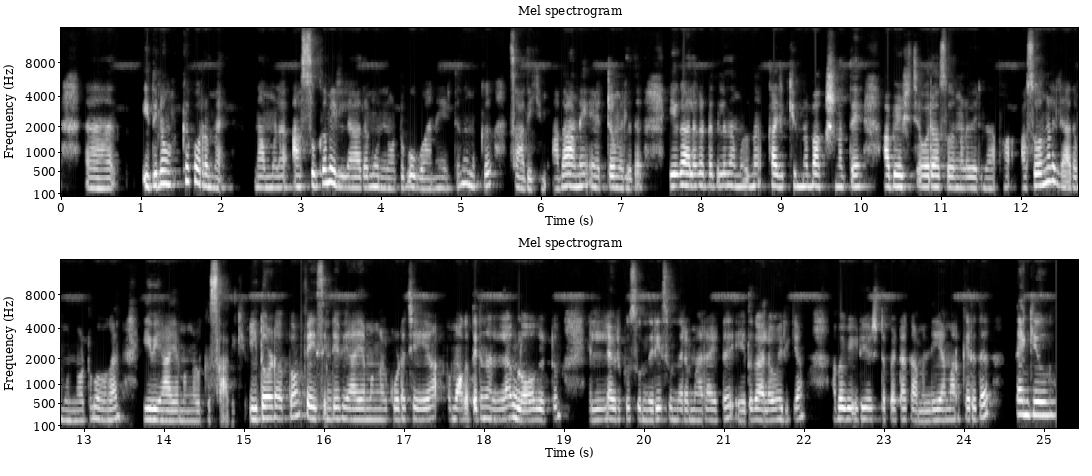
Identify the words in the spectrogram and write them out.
ഇതിനൊക്കെ പുറമെ നമ്മൾ അസുഖമില്ലാതെ മുന്നോട്ട് പോകാനായിട്ട് നമുക്ക് സാധിക്കും. അതാണ് ഏറ്റവും വലുത്. ഈ കാലഘട്ടത്തിൽ നമ്മൾ കഴിക്കുന്ന ഭക്ഷണത്തെ അപേക്ഷിച്ച് ഓരോ അസുഖങ്ങൾ വരുന്നത്. അപ്പോൾ അസുഖങ്ങളില്ലാതെ മുന്നോട്ട് പോകാൻ ഈ വ്യായാമങ്ങൾക്ക് സാധിക്കും. ഇതോടൊപ്പം ഫേസിന്റെ വ്യായാമങ്ങൾ കൂടെ ചെയ്യുക അപ്പോൾ മുഖത്തിന് നല്ല ഗ്ലോ കിട്ടും. എല്ലാവർക്കും സുന്ദരി സുന്ദരന്മാരായിട്ട് ഏത് കാലവും ഇരിക്കാം. അപ്പോൾ വീഡിയോ ഇഷ്ടപ്പെട്ടാൽ കമന്റ് ചെയ്യാൻ മറക്കരുത്. താങ്ക്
